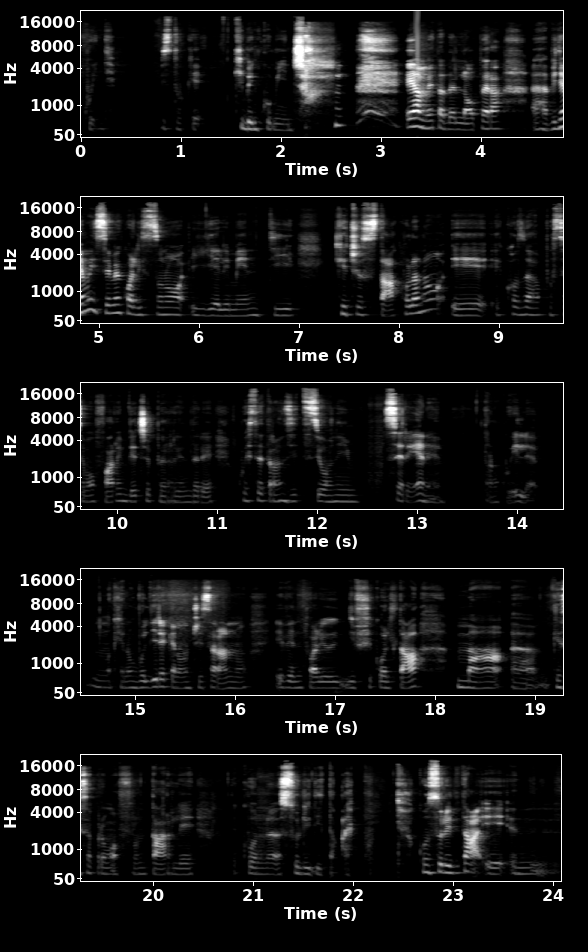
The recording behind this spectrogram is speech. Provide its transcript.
Quindi, visto che chi ben comincia è a metà dell'opera. Eh, vediamo insieme quali sono gli elementi che ci ostacolano e, e cosa possiamo fare invece per rendere queste transizioni serene, tranquille, che non vuol dire che non ci saranno eventuali difficoltà, ma eh, che sapremo affrontarle con solidità, ecco. Con solidità e eh,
